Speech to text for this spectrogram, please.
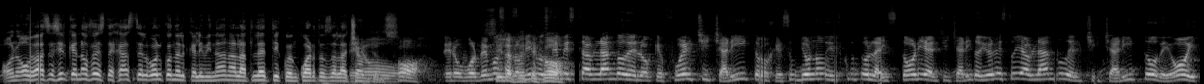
¿O no? ¿Me vas a decir que no festejaste el gol con el que eliminaron al Atlético en cuartos de la Pero, Champions? Oh, pero volvemos sí a lo mismo. Usted me está hablando de lo que fue el Chicharito, Jesús. Yo no discuto la historia del Chicharito. Yo le estoy hablando del Chicharito de hoy.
